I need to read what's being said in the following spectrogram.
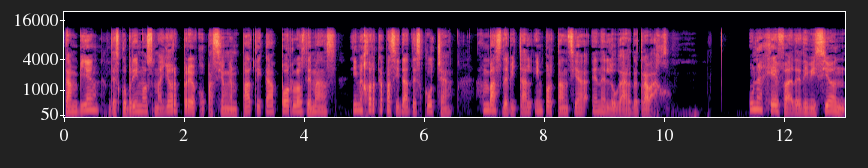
También descubrimos mayor preocupación empática por los demás y mejor capacidad de escucha, ambas de vital importancia en el lugar de trabajo. Una jefa de división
